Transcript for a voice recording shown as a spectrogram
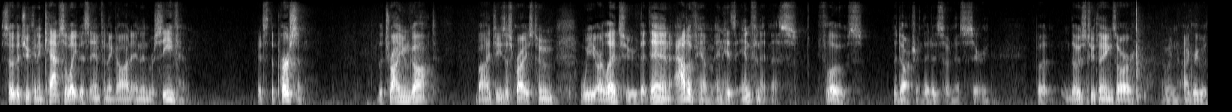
so that you can encapsulate this infinite God and then receive Him. It's the person, the triune God by Jesus Christ, whom we are led to, that then out of Him and His infiniteness flows the doctrine that is so necessary. But those two things are, I mean, I agree with,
